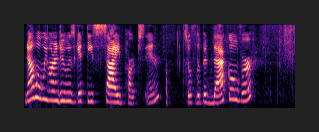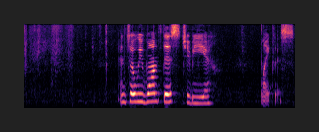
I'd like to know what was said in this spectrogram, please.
Now what we want to do is get these side parts in. So flip it back over. And so we want this to be like this.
